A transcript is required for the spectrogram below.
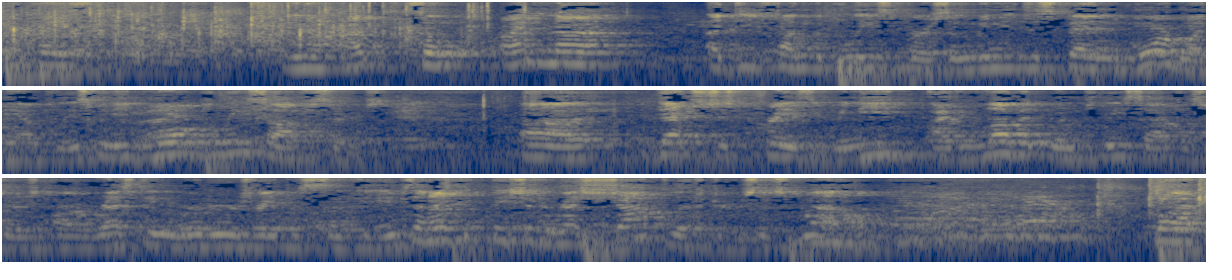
Because, you know, I'm, so I'm not a defund the police person. We need to spend more money on police. We need more police officers. Uh, that's just crazy. We need, I love it when police officers are arresting murderers, rapists, and thieves, and I think they should arrest shoplifters as well. But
